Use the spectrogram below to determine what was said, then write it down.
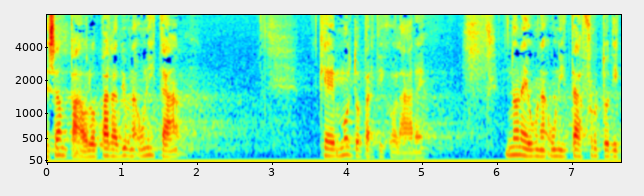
San Paolo parla di una unità che è molto particolare. Non è una unità frutto di,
